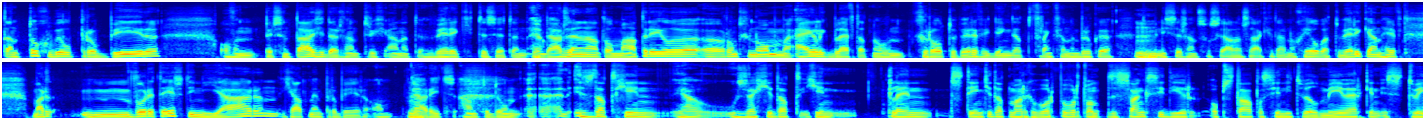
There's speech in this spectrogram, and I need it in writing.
dan toch wil proberen of een percentage daarvan terug aan het werk te zetten. En daar zijn een aantal maatregelen uh, rondgenomen, maar eigenlijk blijft dat nog een grote werf. Ik denk dat Frank van den Broeke, de Mhm. minister van Sociale Zaken, daar nog heel wat werk aan heeft. Maar mm, voor het eerst in jaren gaat men proberen om Ja. daar iets aan te doen. En is dat geen, ja, hoe zeg je dat, geen klein steentje dat maar geworpen wordt? Want de sanctie die erop staat als je niet wil meewerken is 2,5%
